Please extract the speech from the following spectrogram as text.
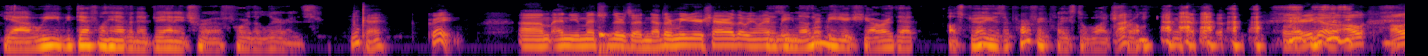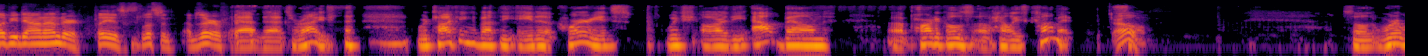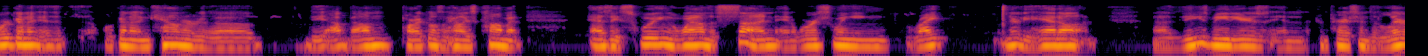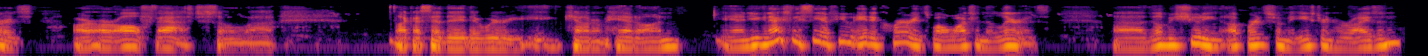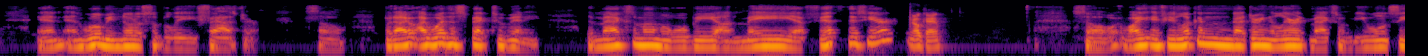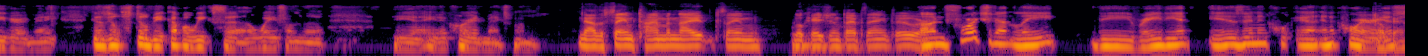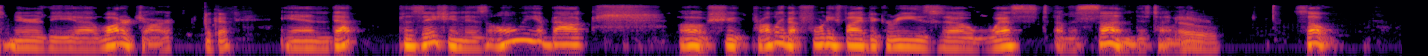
yeah we, we definitely have an advantage for for the lyrids. Okay great. Um, and you mentioned there's another meteor shower that we might there's meet, another meteor shower that Australia is a perfect place to watch ah. from. well, there you go. All, all of you down under, please listen, observe. Yeah, that's right. We're talking about the Eta Aquariids, which are the outbound uh, particles of Halley's comet. Oh. So, so we're we're gonna we're gonna encounter uh, the outbound particles of Halley's comet as they swing around the sun, and we're swinging right nearly head on. Uh, these meteors, in comparison to the Lyrids, are, are all fast. So, uh, like I said, they, they we encounter them head on. And you can actually see a few Eta Aquariids while watching the Lyrids. Uh, they'll be shooting upwards from the eastern horizon and, and will be noticeably faster. So, but I, I wouldn't expect too many. The maximum will be on May 5th this year. Okay. So why, if you're looking uh, during the Lyrid maximum, you won't see very many because you'll still be a couple weeks uh, away from the the uh, Aquariid maximum. Now the same time of night, same location type thing too. Or? Unfortunately, the radiant is in in Aquarius okay. near the uh, water jar. Okay, and that position is only about oh shoot, probably about 45 degrees uh, west of the sun this time of oh. year. So,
